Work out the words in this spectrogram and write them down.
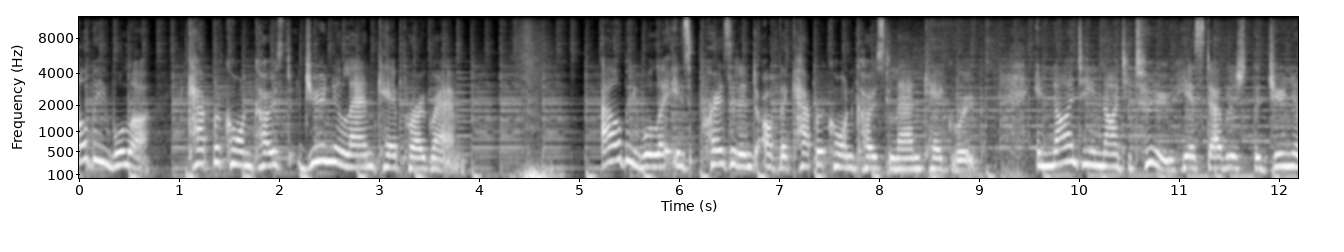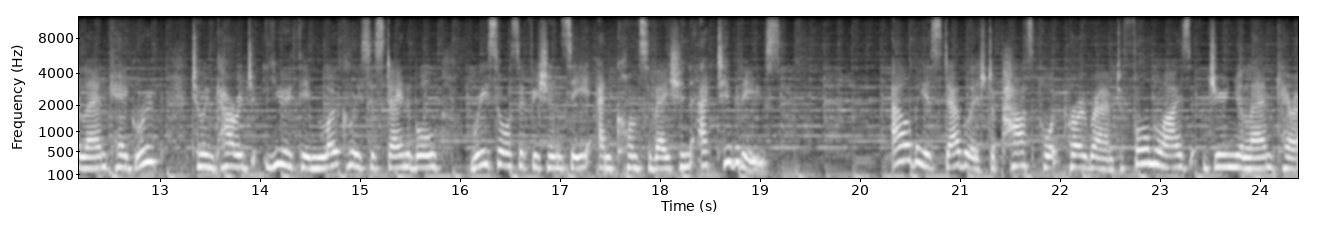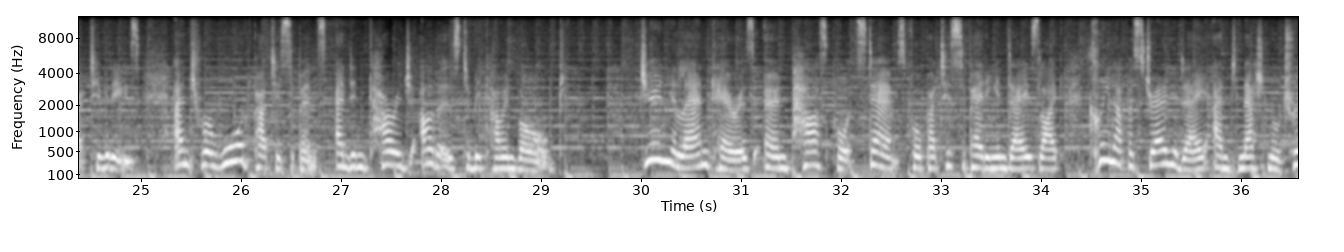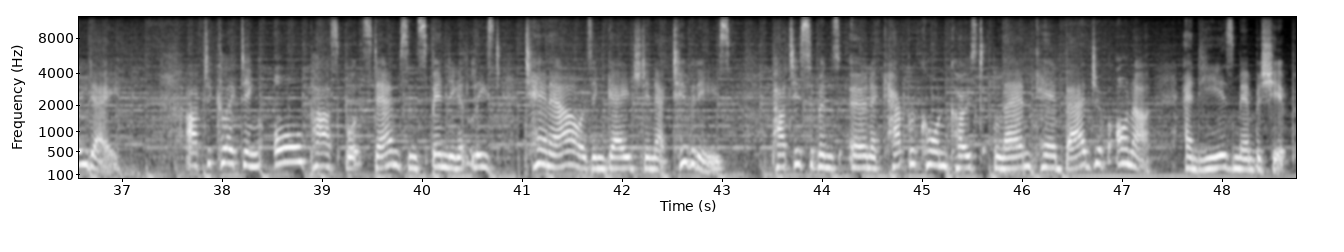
Albie Wooler, Capricorn Coast Junior Land Care Program. Albie Wooler is president of the Capricorn Coast Land Care Group. In 1992, he established the Junior Land Care Group to encourage youth in locally sustainable, resource efficiency and conservation activities. Albie established a passport program to formalise junior land care activities and to reward participants and encourage others to become involved. Junior land carers earn passport stamps for participating in days like Clean Up Australia Day and National Tree Day. After collecting all passport stamps and spending at least 10 hours engaged in activities, participants earn a Capricorn Coast Land Care Badge of Honour and year's membership.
